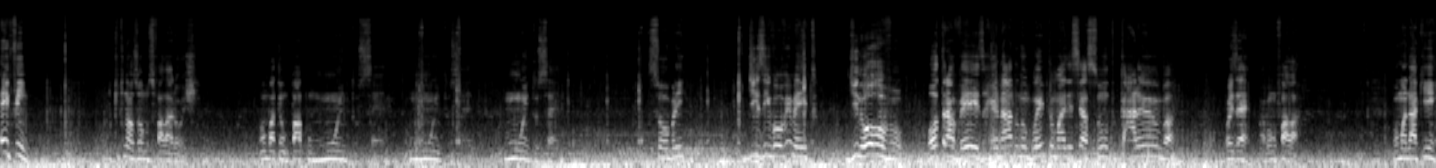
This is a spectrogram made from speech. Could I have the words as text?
Enfim, que, que nós vamos falar hoje? Vamos bater um papo muito sério, muito sério, muito sério sobre desenvolvimento. De novo, outra vez, Renato, não aguento mais esse assunto, caramba! Pois é, mas vamos falar. Vou mandar aqui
